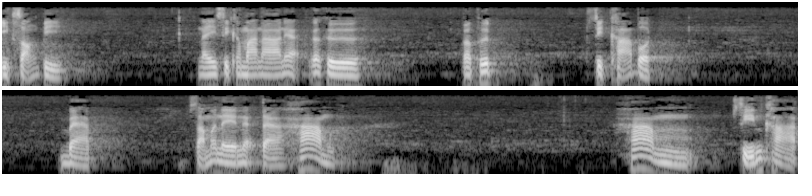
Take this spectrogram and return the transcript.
อีกสองปี ในสิกขมานาเนี่ยก็คือประพฤติสิกขาบท แบบสามเณรเนี่ยแต่ห้าม ห้ามศีลขาด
